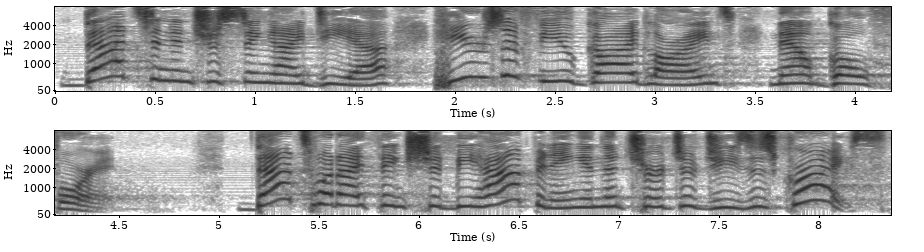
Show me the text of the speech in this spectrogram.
that's an interesting idea. Here's a few guidelines. Now go for it. That's what I think should be happening in the Church of Jesus Christ.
